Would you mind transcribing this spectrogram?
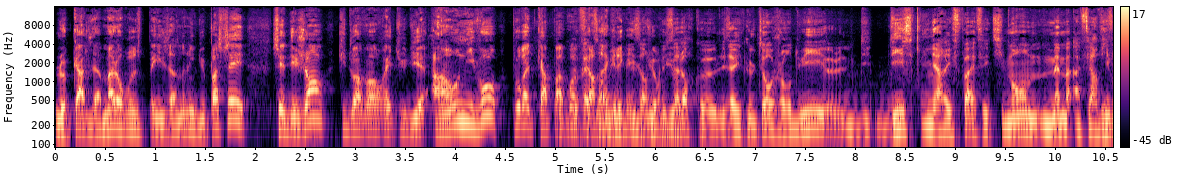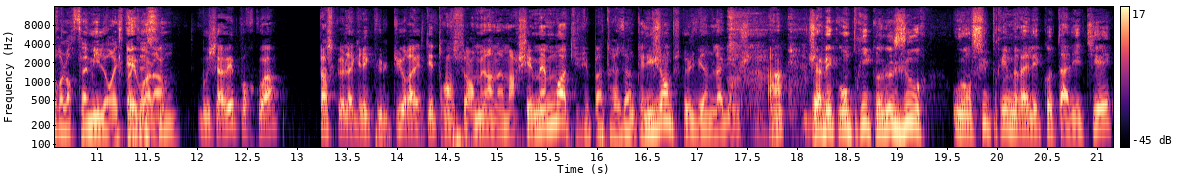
le- cas de la malheureuse paysannerie du passé. C'est des gens qui doivent avoir étudié à un haut niveau pour être capables Pourquoi de faire de 400 000 paysans de l'agriculture bio. alors que les agriculteurs aujourd'hui euh, di- disent qu'ils n'y arrivent pas effectivement même à faire vivre leur famille, leur Et exploitation? Voilà. Vous savez pourquoi? Parce que l'agriculture a été transformée en un marché. Même moi, qui suis pas très intelligent, parce que je viens de la gauche, hein, j'avais compris que le jour où on supprimerait les quotas laitiers,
